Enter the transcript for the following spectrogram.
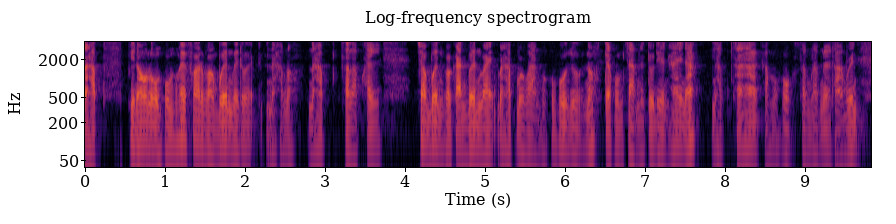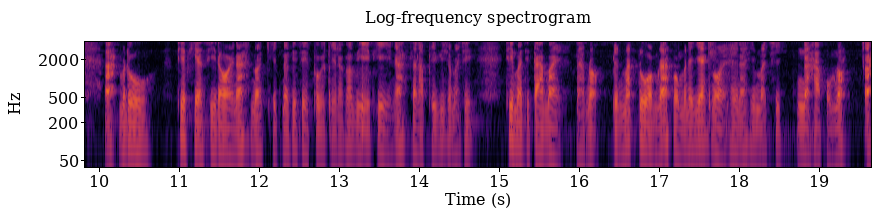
นะครับพี่น้องลงผมให้ฟาดวางเบิ้ลไว้ด้วยนะครับเนาะนะครับสลับใครชอบเบิ้ลก็การเบิ้ลไว้นะครับเมื่อวานผมก็พูดอยู่เนาะแต่ผมจับในตัวเด่นให้นะนะครับ55กับ6สำหรับแนวทางเบิ้ลอะมาดูเทียบเคียงสีหน่อยนะหน่วยกิจหน่วยพิเศษปกติแล้วก็ VIP นะสำหรับพี่พี่สมาชิกที่มาติดตามใหม่นะครับเนาะเป็นมัดรวมนะ ผมไม่ได้แยกหน่วยให้นะพี่สมาชิกนะครับผมเนาะอะ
